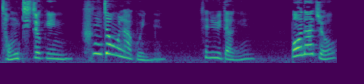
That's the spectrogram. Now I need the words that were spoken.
정치적인 흥정을 하고 있는 새누리당은 뻔하죠.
